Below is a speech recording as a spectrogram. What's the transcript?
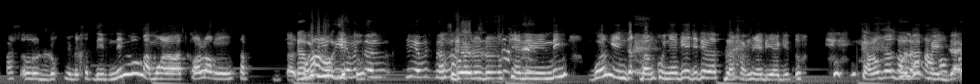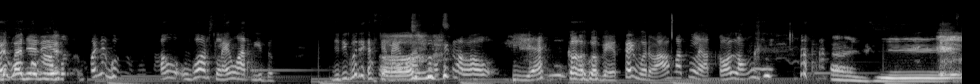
pas lu duduknya deket dinding, lu nggak mau lewat kolong. Tep, Gak gue mau, dulu iya gitu. betul, iya betul. Pas gue duduknya di dinding, gue nginjek bangkunya dia, jadi lewat belakangnya dia gitu. kalau nggak gue nggak mau, meja pokoknya depannya dia. nggak mau- Pokoknya gue gak mau tahu, gue harus lewat gitu. Jadi gue dikasih Oh. lewat. Tapi kalau dia, kalau gue bete, bodo amat lu lewat kolong. Anjir.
